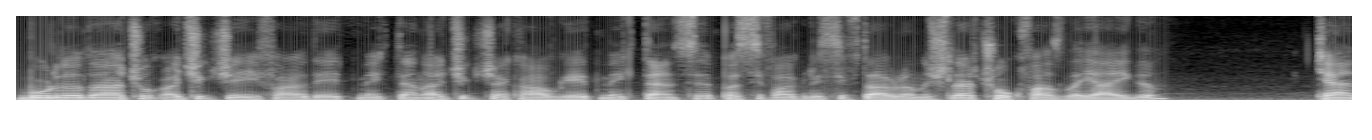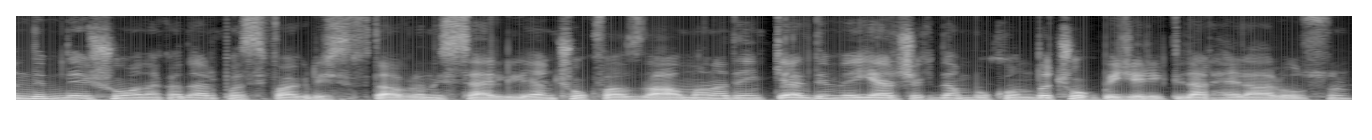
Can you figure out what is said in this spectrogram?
Burada daha çok açıkça ifade etmekten, açıkça kavga etmektense pasif agresif davranışlar çok fazla yaygın. Kendim de şu ana kadar pasif agresif davranış sergileyen çok fazla Alman'a denk geldim ve gerçekten bu konuda çok becerikliler. Helal olsun.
